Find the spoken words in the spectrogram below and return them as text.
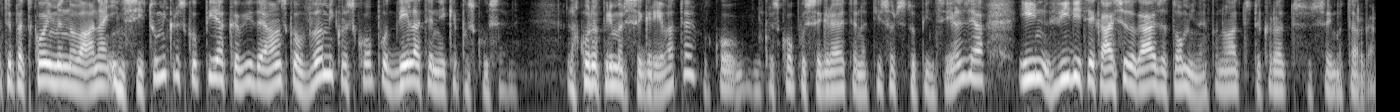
To je pa tako imenovana in situ mikroskopija, ki vi dejansko v mikroskopu delate neke poskuse. Ne lahko naprimer segrevate, lahko v mikroskopu segrejete na 1000 stopinj Celzija in vidite, kaj se dogaja z atomi. Ponovadi takrat se jim trga.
